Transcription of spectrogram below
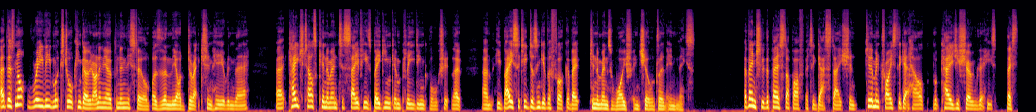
Uh, there's not really much talking going on in the opening of this film, other than the odd direction here and there. Uh, Cage tells Kinnaman to save his begging and pleading bullshit, though. Um, he basically doesn't give a fuck about Kinnaman's wife and children in this. Eventually, the pair stop off at a gas station. Kinnaman tries to get help, but Cage is showing that he's that's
